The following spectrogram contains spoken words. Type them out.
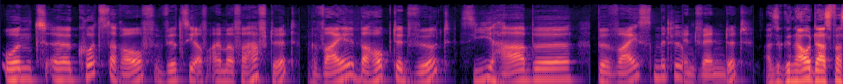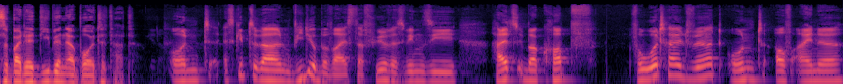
Und äh, kurz darauf wird sie auf einmal verhaftet, weil behauptet wird, sie habe Beweismittel entwendet. Also genau das, was sie bei der Diebin erbeutet hat. Und es gibt sogar einen Videobeweis dafür, weswegen sie Hals über Kopf verurteilt wird und auf eine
